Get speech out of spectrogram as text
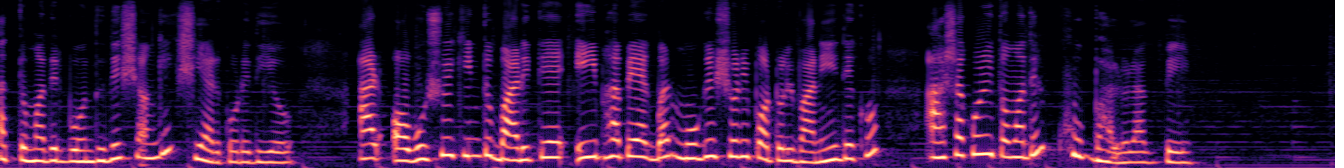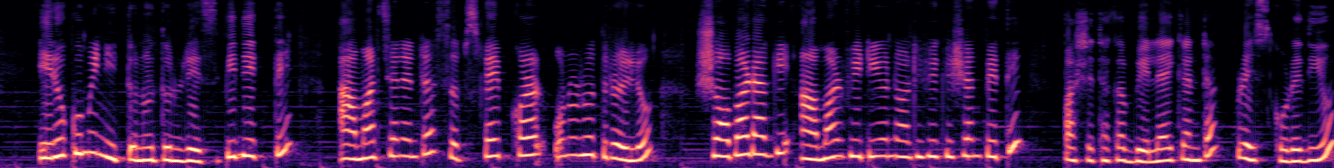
আর তোমাদের বন্ধুদের সঙ্গে শেয়ার করে দিও। আর অবশ্যই কিন্তু বাড়িতে এইভাবে একবার মুগেশ্বরী পটল বানিয়ে দেখো। আশা করি তোমাদের খুব ভালো লাগবে। এরকমই নিত্য নতুন রেসিপি দেখতে আমার চ্যানেলটা সাবস্ক্রাইব করার অনুরোধ রইল। সবার আগে আমার ভিডিও নোটিফিকেশান পেতে পাশে থাকা বেল আইকনটা প্রেস করে দিও।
